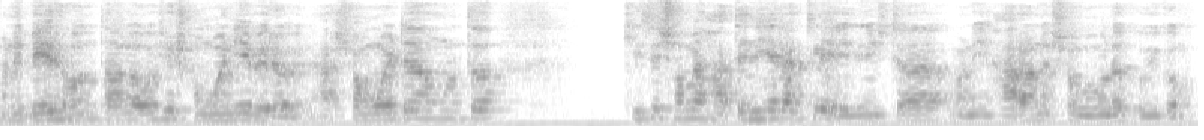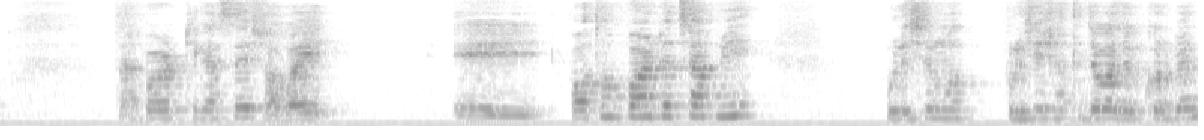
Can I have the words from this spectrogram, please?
মানে বের হন, তাহলে অবশ্যই সময় নিয়ে বেরোবেন আর সময়টা মূলত কিছু সময় হাতে নিয়ে রাখলে এই জিনিসটা মানে হারানোর সম্ভাবনা খুবই কম। তারপর ঠিক আছে, সবাই, এই প্রথম পয়েন্ট হচ্ছে আপনি পুলিশের পুলিশের সাথে যোগাযোগ করবেন,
